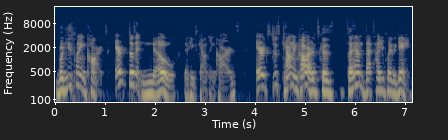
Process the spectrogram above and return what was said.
When he's playing cards, Eric doesn't know that he's counting cards. Eric's just counting cards because to him, that's how you play the game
